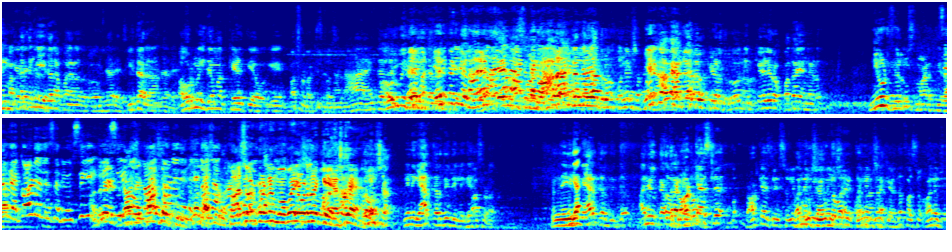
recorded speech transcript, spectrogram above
ನಿಮ್ಮ ಅಕ್ಕ ತಂಗಿ. ಇದಾರಪ್ಪ ಯಾರಾದ್ರು? ಇದಾರೆ. ಅವ್ರನ್ನು ಇದೇ ಮಾತು ಕೇಳ್ತೀಯ ಹೋಗಿ ನಾನು ಆ angle ಅವ್ರಿಗೂ ಒಂದ್ ನಿಮಿಷ ಕೇಳಿದ್ರು? ನೀನ್ ಕೇಳಿರೋ ಪದ ಏನ್ ಹೇಳು? ನ್ಯೂಡ್ ಫಿಲ್ಮ್ಸ್ ಮಾಡ್ತೀರಾ? ಸರ್ ರೆಕಾರ್ಡ್ ಇದೆ ಸರ್. ಯು ಸಿ ಅಂದ್ರೆ ಪಾಸ್ವರ್ಡ್ ಪಾಸ್ವರ್ಡ್ ಮೊಬೈಲ್ ಹೊಡೆದಕ್ಕೆ ಅಷ್ಟೇ ನಿನಗೆ ಯಾರು ಕರೆದಿದ್ದು ಇಲ್ಲಿಗೆ ನಿಂಗೆ ಯಾರು ಕರೆದಿದ್ದು ಅನಿಲ್ ಕರೆದ್ರೆ ಬ್ರಾಡ್ಕಾಸ್ಟ್ ಬ್ರಾಡ್ಕಾಸ್ಟ್ ಲಿಸ್ಟ್ ಒಂದ್ ನಿಮಿಷ ಒಂದ್ ನಿಮಿಷ ಕೇಳ್ದು. ಫಸ್ಟ್ ಒಂದ್ ನಿಮಿಷ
